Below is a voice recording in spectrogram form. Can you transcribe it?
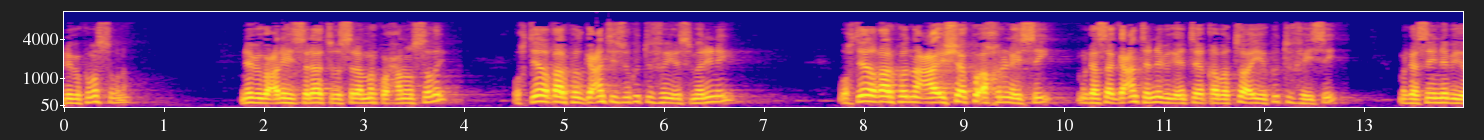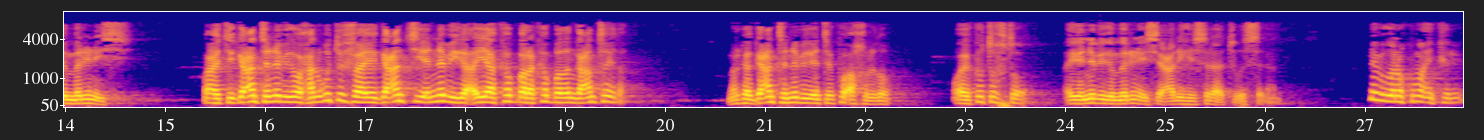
dhibi kuma sugna. Nebigu calayhi salaatu wasalaam markuu xanuunsaday wakhtiyada qaarkood gacantiisuu ku tufayo ismarinay. Wakhtiyada qaarkoodna caaisha ku akhrinaysay markaasaa gacanta nebiga intay qabato ayay ku tufaysay markaasay nebiga marinaysay. Waxay tii gacanta nebiga waxaan ugu tufaayey gacantii nebiga ayaa ka baraka badan gacantayda. Marka gacanta nebiga intay ku akhrido oo ay ku tufto ayay nebiga marinaysay calayhi salaatu wasalaam. Nebiguna kuma inkirin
